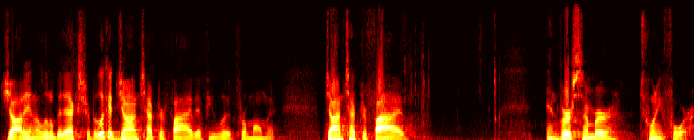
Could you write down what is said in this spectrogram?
jot in a little bit extra. But look at John chapter 5, if you would, for a moment. John chapter 5 and verse number 24.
